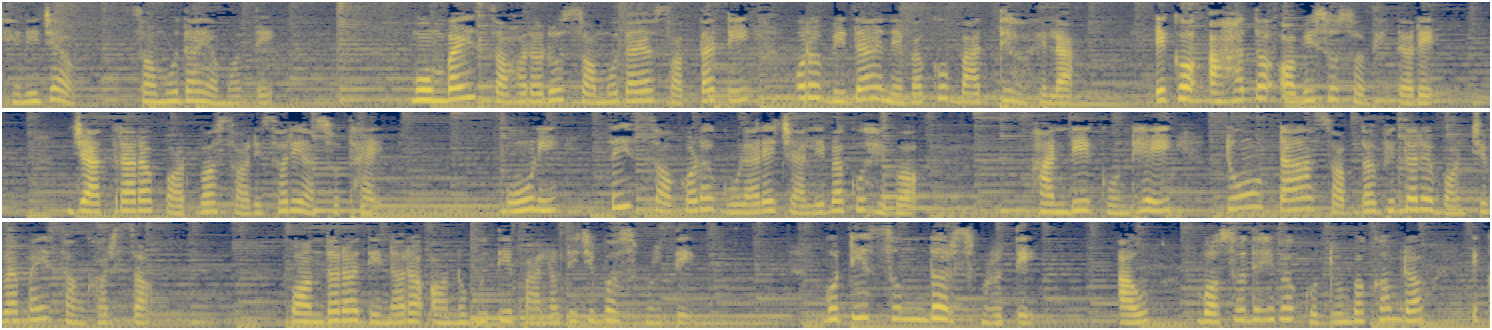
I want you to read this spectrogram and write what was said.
ଘେନିଯାଅ ସମୁଦାୟ ମତେ। ମୁମ୍ବାଇ ସହରରୁ ସମୁଦାୟ ସତ୍ତାଟି ମୋର ବିଦାୟ ନେବାକୁ ବାଧ୍ୟ ହେଲା ଏକ ଆହତ ଅବିଶ୍ୱାସ ଭିତରେ। ଯାତ୍ରାର ପର୍ବ ସରି ସରି ଆସୁଥାଏ। ପୁଣି ସେହି ଶଗଡ଼ ଗୁଳାରେ ଚାଲିବାକୁ ହେବ। ହାଣ୍ଡି କୁଣ୍ଢେଇ ଟୁଁ ଟାଁ ଶବ୍ଦ ଭିତରେ ବଞ୍ଚିବା ପାଇଁ ସଂଘର୍ଷ। ପନ୍ଦର ଦିନର ଅନୁଭୂତି ପାଲଟିଯିବ ସ୍ମୃତି। ଗୋଟିଏ ସୁନ୍ଦର ସ୍ମୃତି। ଆଉ ବସୁଧୈବ କୁଟୁମ୍ବକମର ଏକ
